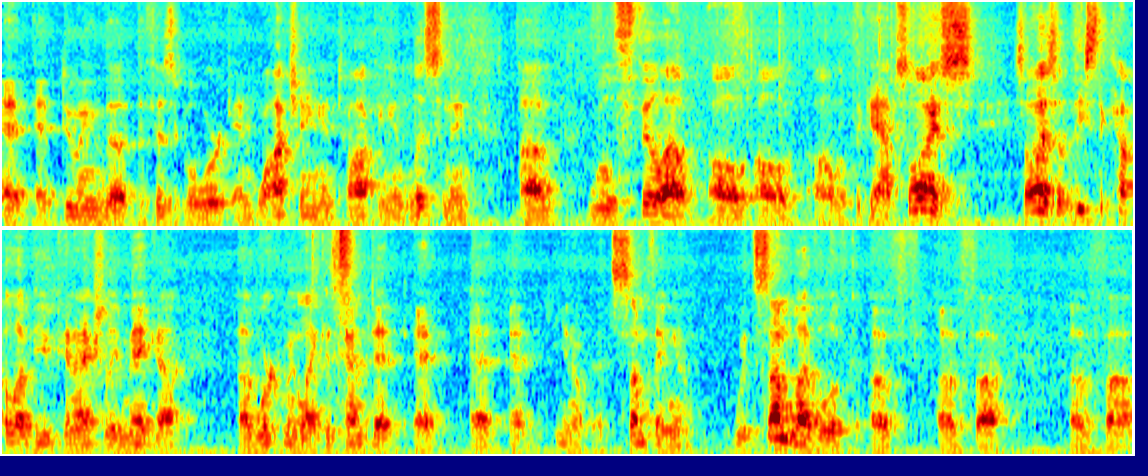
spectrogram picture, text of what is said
at, at doing the, the physical work and watching and talking and listening um, will fill out all, all, of, all of the gaps. As long as, as long as at least a couple of you can actually make a, a workmanlike attempt at, at, at, at, you know, at something with some level of, of, of, uh, of uh,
